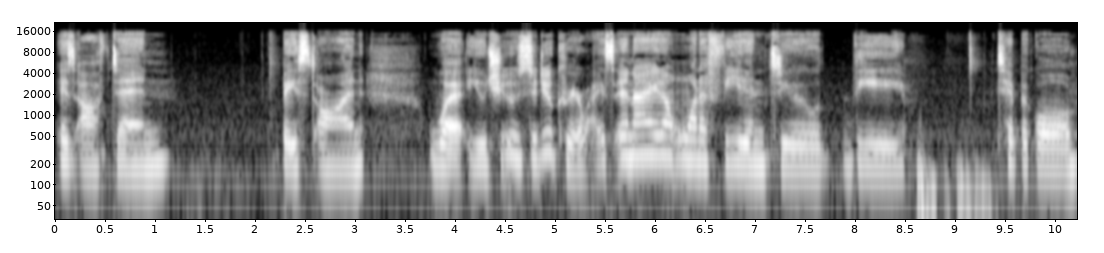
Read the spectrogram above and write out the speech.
is often based on what you choose to do career wise. And I don't want to feed into the typical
